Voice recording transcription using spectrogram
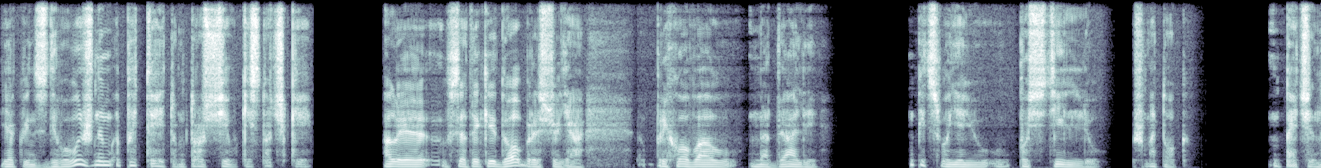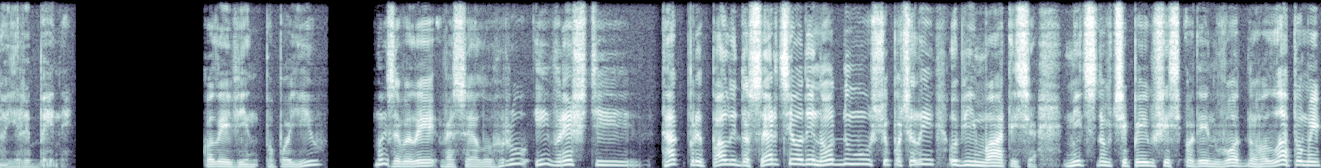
як він з дивовижним апетитом трощив кісточки. Але все таки добре, що я приховав надалі під своєю постіллю шматок печеної рибини. Коли він попоїв, ми завели веселу гру і, врешті, так припали до серця один одному, що почали обійматися, міцно вчепившись один в одного лапами,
